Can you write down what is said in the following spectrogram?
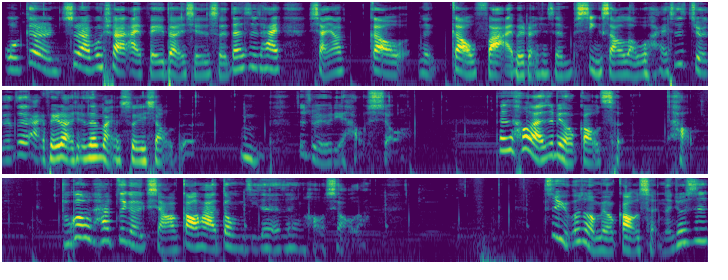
我个人虽然不喜欢艾飞段先生，但是他想要告那告发艾飞段先生性骚扰，我还是觉得这个艾飞段先生蛮衰小的，嗯，就觉得有点好笑。但是后来是没有告成，好，不过他这个想要告他的动机真的是很好笑了。至于为什么没有告成呢？就是。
